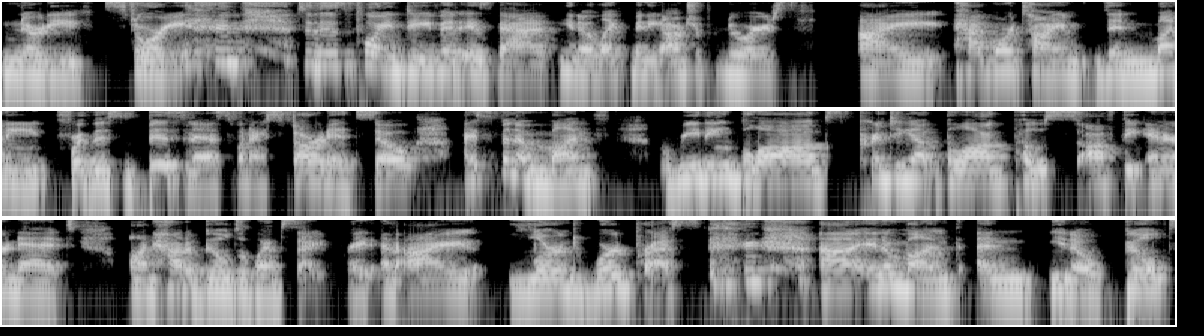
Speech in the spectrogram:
nerdy story to this point, David, is that, you know, like many entrepreneurs, I had more time than money for this business when I started. So I spent a month reading blogs, printing up blog posts off the internet on how to build a website, right? And I learned WordPress uh, in a month and, you know, built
